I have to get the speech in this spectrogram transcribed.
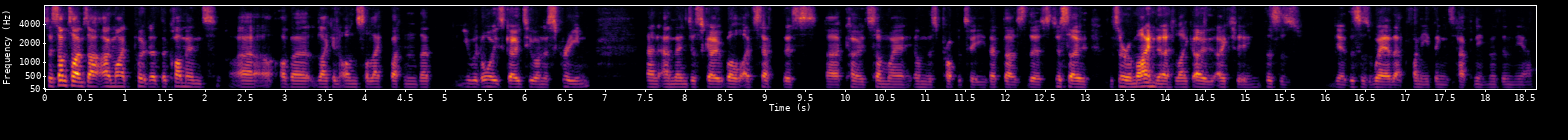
So sometimes i, I might put at the comments uh, of a like an on select button that you would always go to on a screen and and then just go well i've set this uh, code somewhere on this property that does this just so it's a reminder like oh actually this is yeah this is where that funny thing's happening within the app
